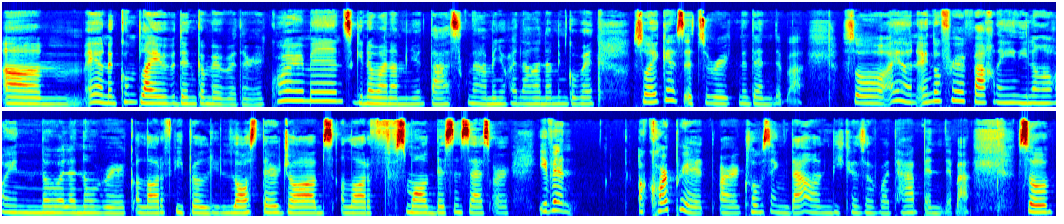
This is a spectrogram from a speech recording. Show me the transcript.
um, ayun, nag-comply din kami with the requirements, ginawa namin yung task namin, yung kailangan namin gawin. So, I guess it's work na din, ba diba? So, ayun, I know for a fact na hindi lang ako yung nawala ng work. A lot of people lost their jobs, a lot of small businesses or even a corporate are closing down because of what happened, diba? So,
